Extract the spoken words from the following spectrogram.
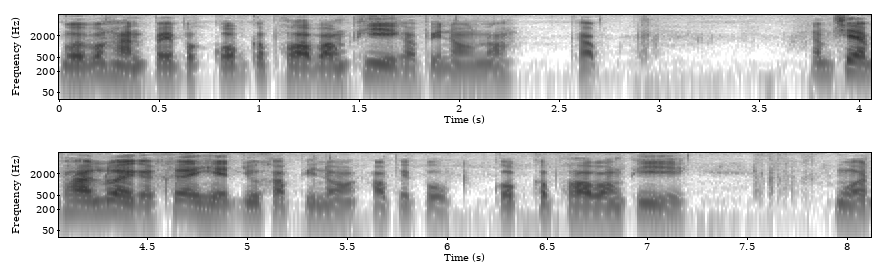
งวดบังหันไปประกบก็พอบางพี่ครับพี่น้องเนาะครับน้ำเชี่ยผ้าลวยก็เคยเห็ดอยู่ครับพี่น้องเอาไปประกบก็พอบางพี่งวด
